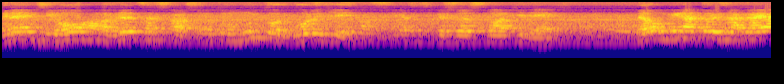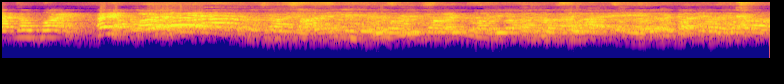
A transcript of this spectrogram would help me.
grande honra, uma grande satisfação. Eu tenho muito orgulho de essas pessoas que estão aqui dentro. Então, Miratores da Caia, campanha! Aí, Saúde,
